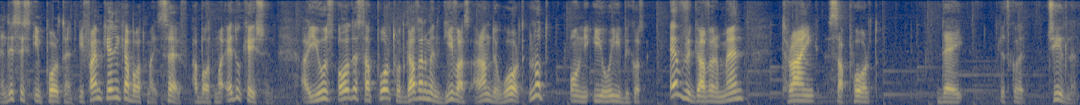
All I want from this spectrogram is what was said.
And this is important. If I'm caring about myself, about my education, I use all the support what government give us around the world, not only UAE, because every government trying support they let's call it children.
